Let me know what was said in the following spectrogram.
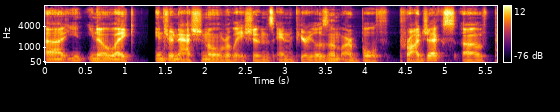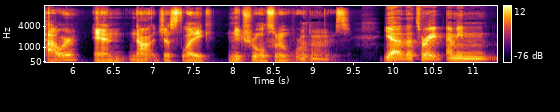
uh, you, you know like international relations and imperialism are both projects of power and not just like neutral sort of world Mhm. orders. Yeah, that's right. I mean,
